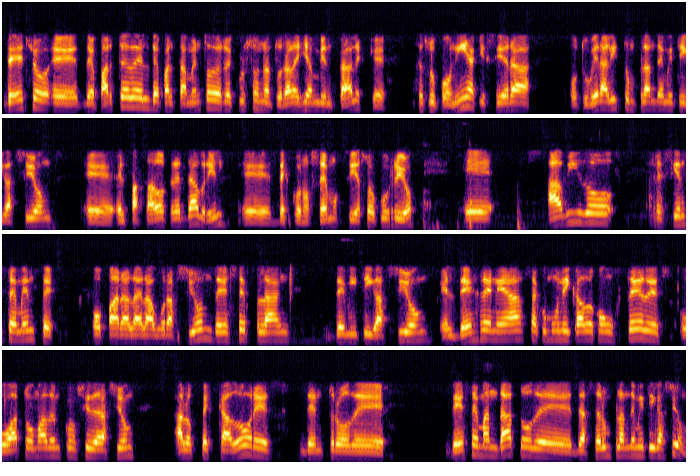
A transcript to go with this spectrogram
De hecho eh, de parte del departamento de recursos naturales y ambientales que se suponía que hiciera o tuviera listo un plan de mitigación eh, el pasado 3 de abril, eh, desconocemos si eso ocurrió, eh, ha habido recientemente o para la elaboración de ese plan de mitigación, el DRNA se ha comunicado con ustedes o ha tomado en consideración a los pescadores dentro de, ese mandato de, hacer un plan de mitigación?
